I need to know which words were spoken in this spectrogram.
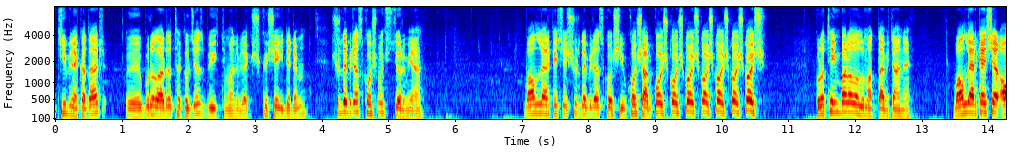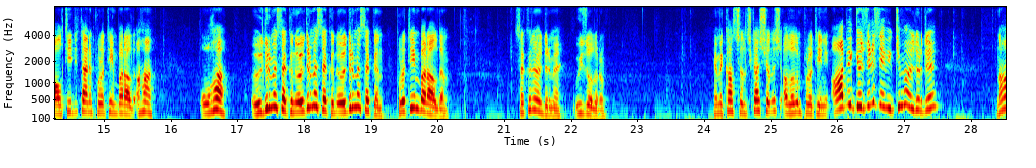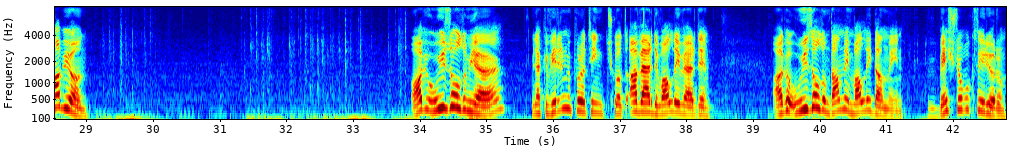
2000'e kadar e, buralarda takılacağız büyük ihtimalle bir dakika şu köşeye gidelim. Şurada biraz koşmak istiyorum ya. Vallahi arkadaşlar şurada biraz koşayım. Koş abi koş koş koş koş koş koş koş. Protein bar alalım hatta bir tane. Vallahi arkadaşlar 6-7 tane protein bar aldım. Aha. Oha. Öldürme sakın öldürme sakın öldürme sakın. Protein bar aldım. Sakın öldürme. Uyuz olurum. Hemen kas çalış kas çalış alalım proteini. Abi gözünü seveyim kim öldürdü? Ne yapıyorsun? Abi uyuz oldum ya. Bir dakika verir mi protein çikolata? Aa verdi vallahi verdi. Aga uyuz oldum dalmayın vallahi dalmayın. 5 Robux veriyorum.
